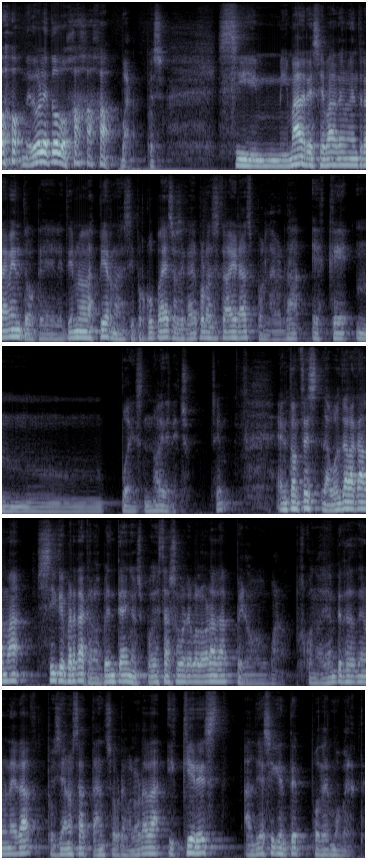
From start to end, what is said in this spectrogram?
me duele todo, jajaja. Ja, ja. Bueno, pues si mi madre se va de un entrenamiento que le tiemblan las piernas y por culpa de eso se cae por las escaleras, pues la verdad es que mmm, pues no hay derecho. ¿sí? Entonces, la vuelta a la calma sí que es verdad que a los 20 años puede estar sobrevalorada, pero bueno, pues cuando ya empiezas a tener una edad, pues ya no está tan sobrevalorada y quieres al día siguiente poder moverte.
